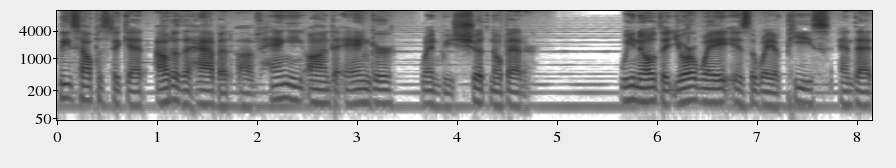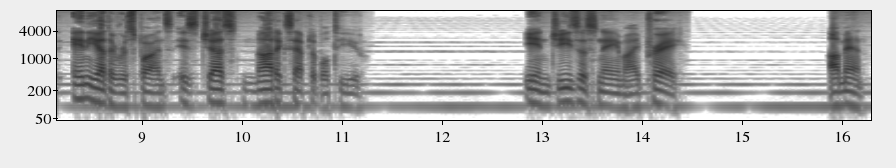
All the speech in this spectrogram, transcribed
please help us to get out of the habit of hanging on to anger when we should know better. We know that your way is the way of peace and that any other response is just not acceptable to you. In Jesus' name I pray. Amen.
